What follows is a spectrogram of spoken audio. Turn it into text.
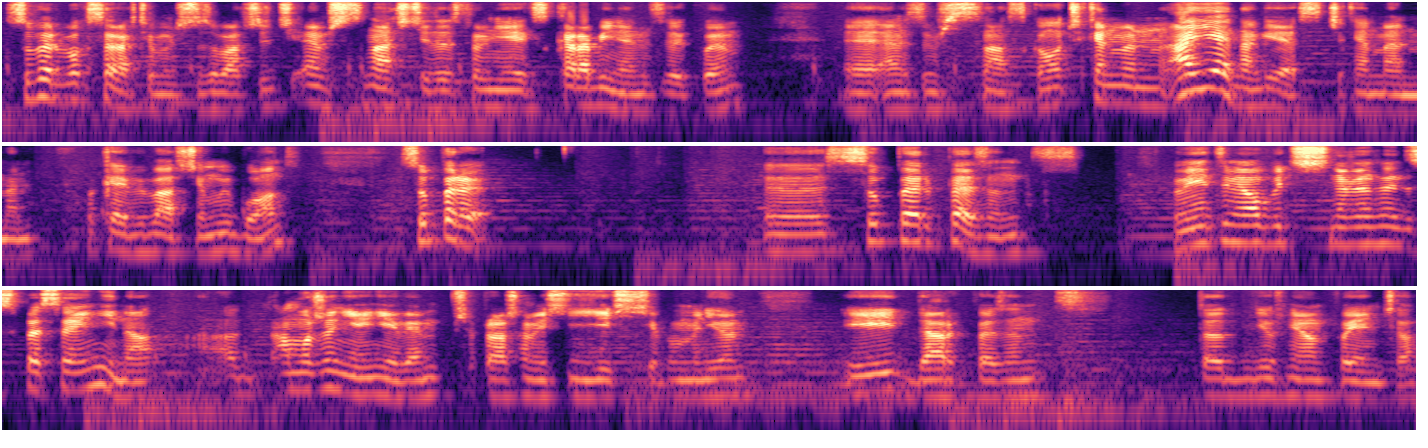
Superboxera chciałbym jeszcze zobaczyć. M16 to jest pewnie z karabinem zwykłym. E, M16. Chicken Man... A jednak jest Chicken Man Man. Okej, wybaczcie, mój błąd. Super... E, Super Peasant. Pewnie to miało być nawiązane do Super Saiyanina. A, a może nie, nie wiem. Przepraszam, jeśli, jeśli się pomyliłem. I Dark Peasant. To już nie mam pojęcia.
